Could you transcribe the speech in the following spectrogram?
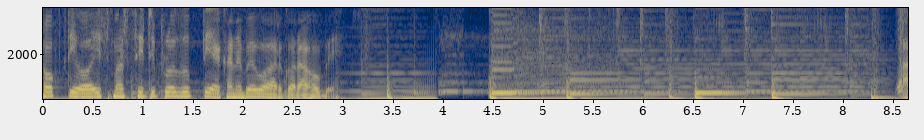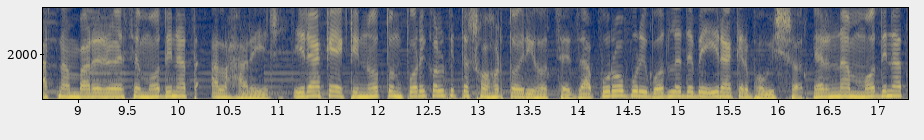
শক্তি ও স্মার্ট সিটি প্রযুক্তি এখানে ব্যবহার করা হবে। আট নম্বরে রয়েছে মদিনাত আল হারির ইরাকে একটি নতুন পরিকল্পিত শহর তৈরি হচ্ছে, যা পুরোপুরি বদলে দেবে ইরাকের ভবিষ্যৎ। এর নাম মদিনাত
